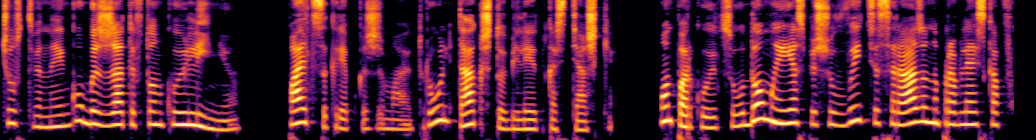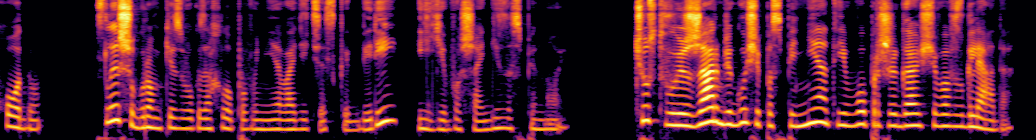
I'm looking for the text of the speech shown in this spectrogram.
Чувственные губы сжаты в тонкую линию. Пальцы крепко сжимают руль так, что белеют костяшки. Он паркуется у дома, и я спешу выйти, сразу направляясь ко входу. Слышу громкий звук захлопывания водительской двери и его шаги за спиной. Чувствую жар, бегущий по спине от его прожигающего взгляда.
